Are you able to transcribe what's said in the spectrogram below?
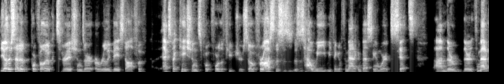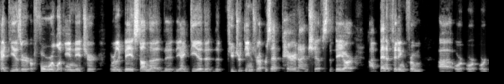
The other set of portfolio considerations are, are really based off of expectations for, for the future. So for us this is this is how we, we think of thematic investing and where it sits. Um, their, their thematic ideas are, are forward looking in nature really based on the, the, the idea that the future themes represent paradigm shifts, that they are uh, benefiting from uh, or, or, or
